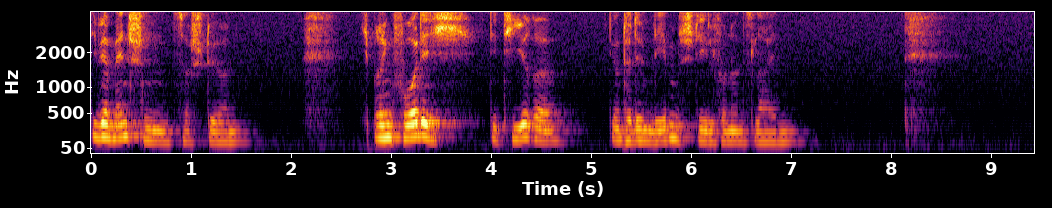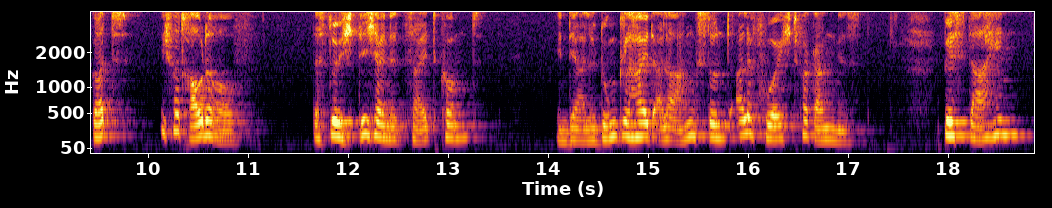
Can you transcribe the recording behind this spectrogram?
die wir Menschen zerstören. Ich bringe vor dich die Tiere, die unter dem Lebensstil von uns leiden. Gott, ich vertraue darauf, dass durch dich eine Zeit kommt, in der alle Dunkelheit, alle Angst und alle Furcht vergangen ist. Bis dahin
